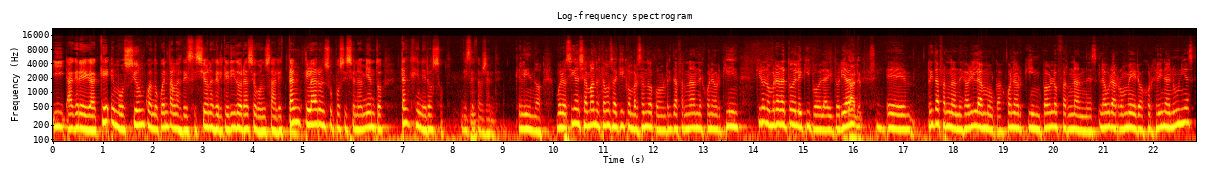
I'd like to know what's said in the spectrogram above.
y agrega, qué emoción cuando cuentan las decisiones del querido Horacio González, tan claro en su posicionamiento, tan generoso, dice esta oyente. Qué lindo. Bueno, sigan llamando, estamos aquí conversando con Rita Fernández, Juana Orquín. Quiero nombrar a todo el equipo de la editorial. Dale. Eh, Rita Fernández, Gabriela Moca, Juana Orquín, Pablo Fernández, Laura Romero, Jorgelina Núñez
